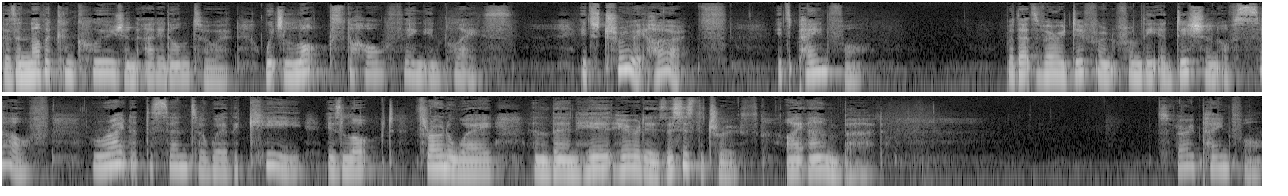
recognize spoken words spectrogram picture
there's another conclusion added onto it, which locks the whole thing in place. It's true, it hurts, it's painful. But that's very different from the addition of self, right at the center where the key is locked, thrown away, and then here, here it is. This is the truth. I am bad. It's very painful.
